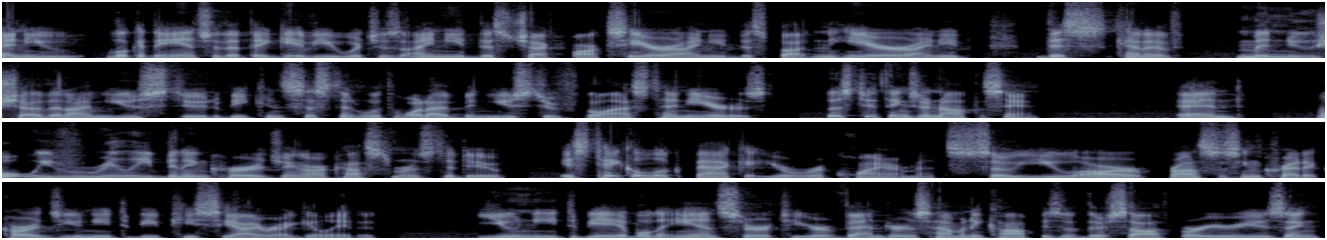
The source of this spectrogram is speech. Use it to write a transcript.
And you look at the answer that they give you, which is I need this checkbox here, I need this button here, I need this kind of minutia that I'm used to to be consistent with what I've been used to for the last 10 years. Those two things are not the same. And what we've really been encouraging our customers to do is take a look back at your requirements. So you are processing credit cards, you need to be PCI regulated. You need to be able to answer to your vendors how many copies of their software you're using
